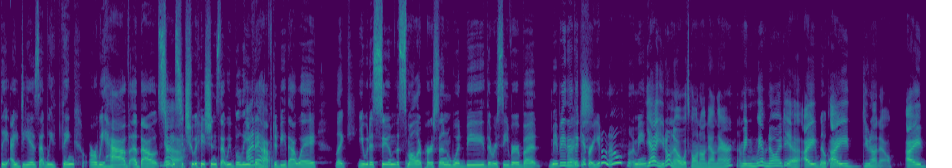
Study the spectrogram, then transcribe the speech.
the ideas that we think or we have about certain Yeah. situations that we believe they have to be that way? Like you would assume the smaller person would be the receiver, but maybe they're the giver. You don't know. I mean, Yeah, you don't know what's going on down there. I mean, we have no idea. I No clue. I do not know. I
